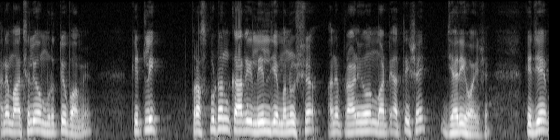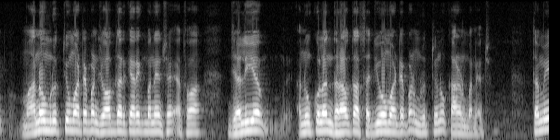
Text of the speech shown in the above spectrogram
અને માછલીઓ મૃત્યુ પામે. કેટલીક પ્રસ્ફુટનકારી લીલ જે મનુષ્ય અને પ્રાણીઓ માટે અતિશય ઝેરી હોય છે, કે જે માનવ મૃત્યુ માટે પણ જવાબદાર ક્યારેક બને છે અથવા જલીય અનુકૂલન ધરાવતા સજીવો માટે પણ મૃત્યુનું કારણ બને છે. તમે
